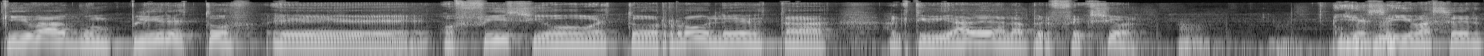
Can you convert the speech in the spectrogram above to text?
que iba a cumplir estos eh, oficios o estos roles, estas actividades a la perfección. Y ese iba a ser,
